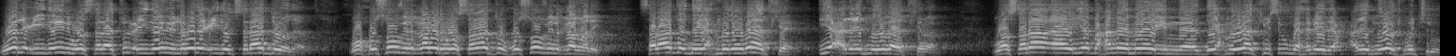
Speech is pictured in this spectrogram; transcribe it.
Waalciideyni wa salaatulciideyni labada ciidood salaadooda. Wa khusuufi lqamari wa salaatu khusuufi lqamari salaada dayaxmadoobaadka iyo cadceedmadoobaadkaba iyo maxaan leeyahay dayaxmadoobaadku isagunba habeen cadceedmadoobaadku ma jiro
